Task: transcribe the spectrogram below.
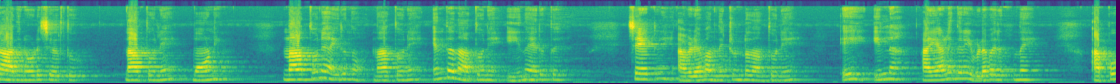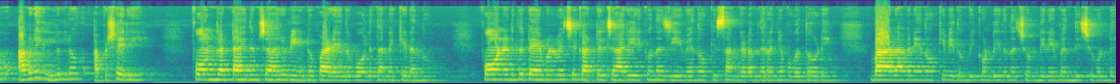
കാതിനോട് ചേർത്തു. നാത്തൂനെ മോർണിംഗ് നാത്തൂനെ ആയിരുന്നു. നാത്തൂനെ എന്താ നാത്തൂനെ ഈ നേരത്ത്? ചേട്ടനെ അവിടെ വന്നിട്ടുണ്ടോ നാത്തൂനെ? ഏയ് ഇല്ല. അയാൾ എന്തിനാ ഇവിടെ വരുത്തുന്നേ? അപ്പോൾ അവിടെ ഇല്ലല്ലോ. അപ്പോൾ ശരി. ഫോൺ കട്ടായതും ചാരു വീണ്ടും പഴയതുപോലെ തന്നെ കിടന്നു. ഫോൺ എടുത്ത് ടേബിൾ വെച്ച് കട്ടിൽ ചാരിയിരിക്കുന്ന ജീവയെ നോക്കി സങ്കടം നിറഞ്ഞ മുഖത്തോടെ ബാല അവനെ നോക്കി വിതുമ്പിക്കൊണ്ടിരുന്ന ചുണ്ടിനെ ബന്ധിച്ചുകൊണ്ട്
